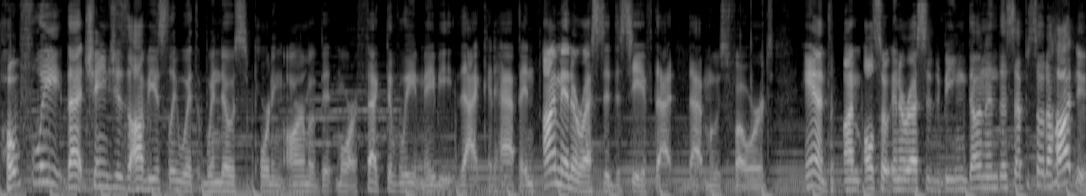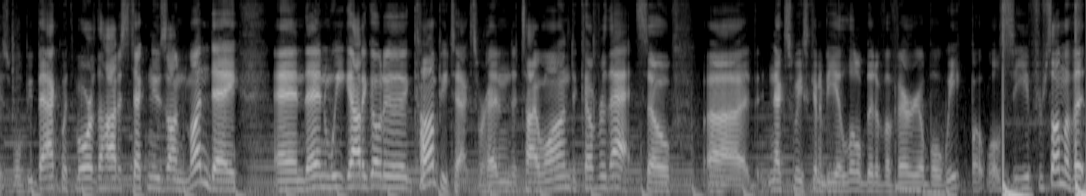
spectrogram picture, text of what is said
Hopefully that changes, obviously, with Windows supporting ARM a bit more effectively. Maybe that could happen. I'm interested to see if that, that moves forward. And I'm also interested in being done in this episode of Hot News. We'll be back with more of the hottest tech news on Monday, and then we got to go to Computex. We're heading to Taiwan to cover that. So uh, next week's going to be a little bit of a variable week, but we'll see you for some of it.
